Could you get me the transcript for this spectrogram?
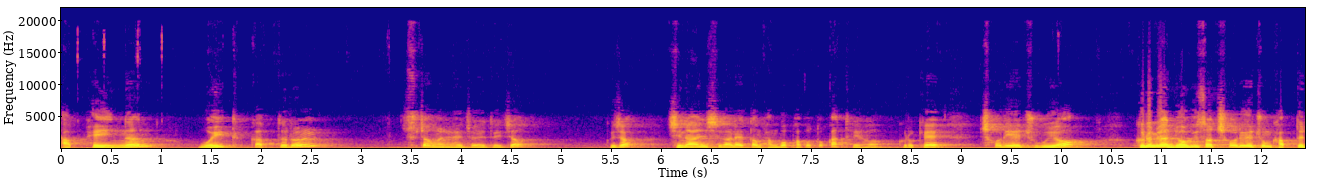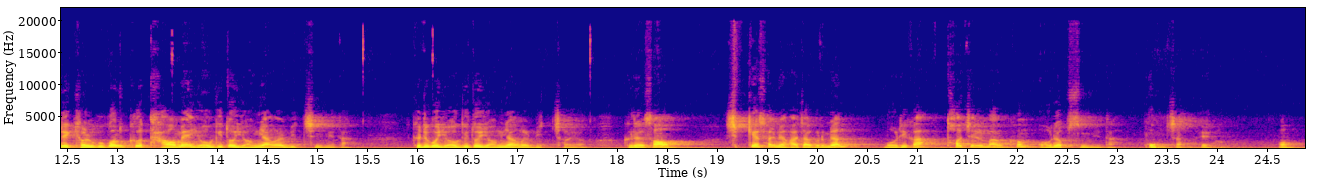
앞에 있는 웨이트 값들을 수정을 해줘야 되죠. 그죠? 지난 시간에 했던 방법하고 똑같아요. 그렇게 처리해 주고요. 그러면 여기서 처리해 준 값들이 결국은 그 다음에 여기도 영향을 미칩니다. 그리고 여기도 영향을 미쳐요. 그래서 쉽게 설명하자 그러면 머리가 터질 만큼 어렵습니다. 복잡해요. 어.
